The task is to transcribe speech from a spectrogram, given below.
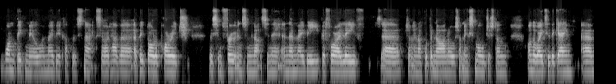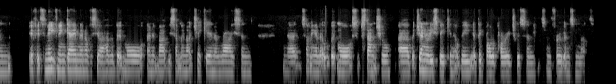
one big meal and maybe a couple of snacks. So I'd have a, a big bowl of porridge with some fruit and some nuts in it, and then maybe before I leave, uh, something like a banana or something small just on on the way to the game. Um, if it's an evening game, then obviously I'll have a bit more, and it might be something like chicken and rice and you know something a little bit more substantial. Uh, but generally speaking, it'll be a big bowl of porridge with some some fruit and some nuts.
